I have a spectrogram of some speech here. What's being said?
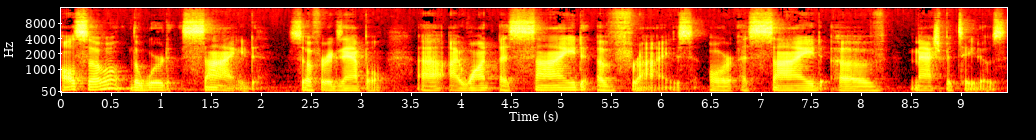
also, the word side. So, for example, uh, I want a side of fries or a side of mashed potatoes.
